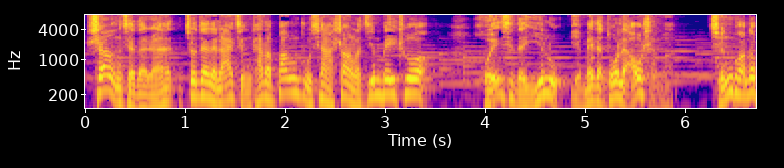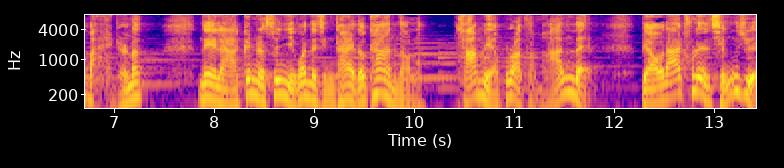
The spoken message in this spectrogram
剩下的人就在那俩警察的帮助下上了金杯车，回去的一路也没再多聊什么，情况都摆着呢。那俩跟着孙警官的警察也都看到了，他们也不知道怎么安慰，表达出来的情绪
